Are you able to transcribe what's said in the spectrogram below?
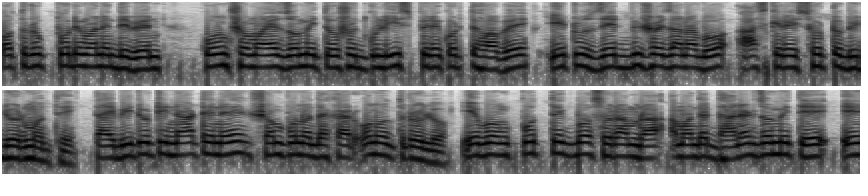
কতটুকু পরিমাণে দিবেন কোন সময়ে জমিতে ওষুধগুলি স্প্রে করতে হবে, এ টু জেড বিষয় জানাব আজকের এই ছোট্ট ভিডিওর মধ্যে। তাই ভিডিওটি না টেনে সম্পূর্ণ দেখার অনুরোধ রইল। এবং প্রত্যেক বছর আমরা আমাদের ধানের জমিতে এই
